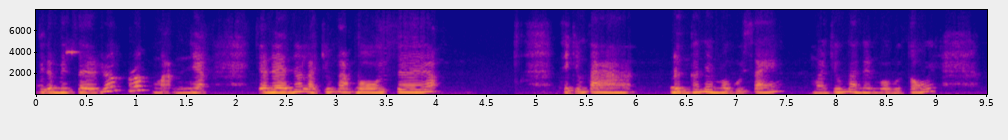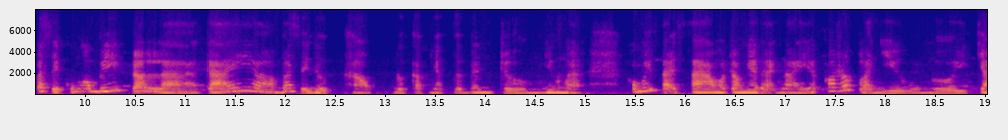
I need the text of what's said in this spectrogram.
vitamin C rất rất mạnh nha. Cho nên nó là chúng ta bôi C á, thì chúng ta đừng có nên bôi buổi sáng, mà chúng ta nên bôi buổi tối bác sĩ cũng không biết đó là cái ờ, bác sĩ được học, được cập nhật từ bên trường. Nhưng mà không biết tại sao mà trong giai đoạn này có rất là nhiều người cho,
